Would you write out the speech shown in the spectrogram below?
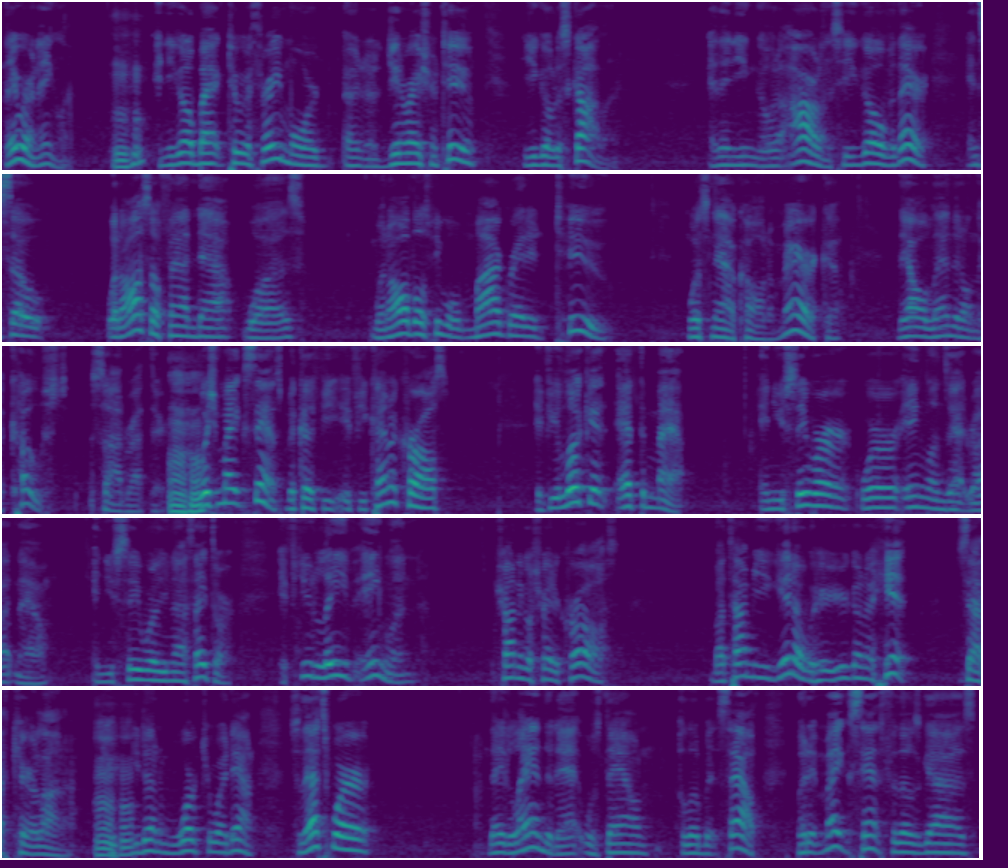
they were in England. Mm-hmm. And you go back two or three more, uh, a generation or two, you go to Scotland, and then you can go to Ireland. So you go over there. And so, what I also found out was when all those people migrated to what's now called America, they all landed on the coast side right there, which makes sense because if you if you came across, if you look at, at the map, and you see where where England's at right now, and you see where the United States are, if you leave England, trying to go straight across, by the time you get over here, you're going to hit South Carolina. You, you done worked your way down. So that's where they landed at was down a little bit south. But it makes sense for those guys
